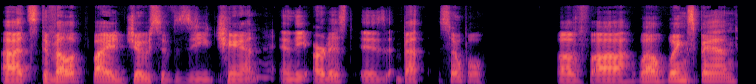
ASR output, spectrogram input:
Uh, it's developed by Joseph Z. Chen, and the artist is Beth Sobel of, uh, well, Wingspan,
